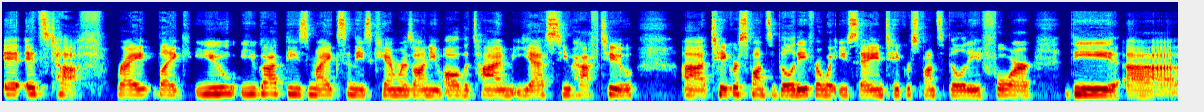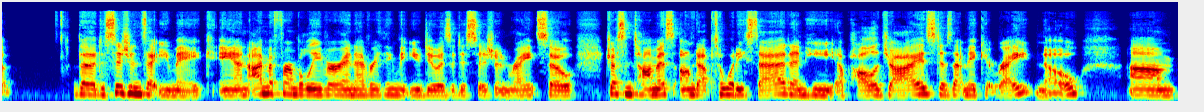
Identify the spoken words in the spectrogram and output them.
it, it's tough right like you you got these mics and these cameras on you all the time yes you have to uh, take responsibility for what you say and take responsibility for the uh, the decisions that you make. And I'm a firm believer in everything that you do as a decision, right? So Justin Thomas owned up to what he said and he apologized. Does that make it right? No. Um,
